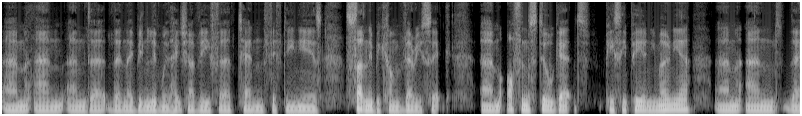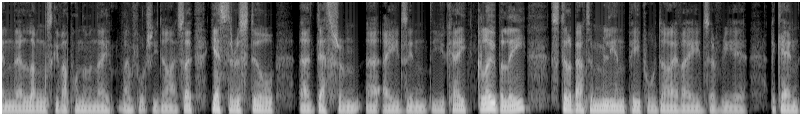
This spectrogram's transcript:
um, and, and uh, then they've been living with HIV for 10, 15 years, suddenly become very sick, um, often still get PCP and pneumonia, um, and then their lungs give up on them and they unfortunately die. So, yes, there is still uh, deaths from uh, AIDS in the UK. Globally, still about a million people die of AIDS every year. Again,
